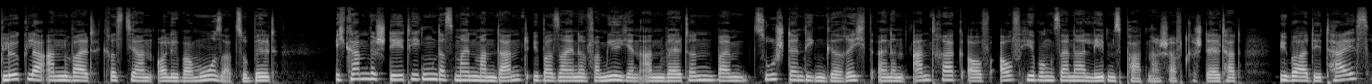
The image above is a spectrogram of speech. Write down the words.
Glöckler Anwalt Christian Oliver Moser zu Bild. Ich kann bestätigen, dass mein Mandant über seine Familienanwältin beim zuständigen Gericht einen Antrag auf Aufhebung seiner Lebenspartnerschaft gestellt hat. Über Details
